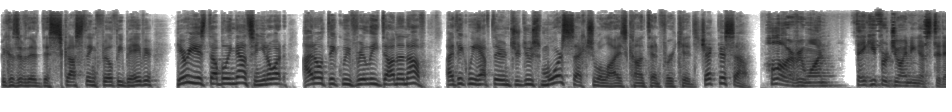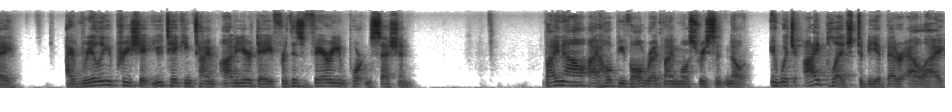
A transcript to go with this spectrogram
because of their disgusting, filthy behavior, here he is doubling down, saying, you know what? I don't think we've really done enough. I think we have to introduce more sexualized content for kids. Check this out. Hello, everyone. Thank you for joining us today. I really appreciate you taking time out of your day for this very important session. By now, I hope you've all read my most recent note, in which I pledged to be a better ally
